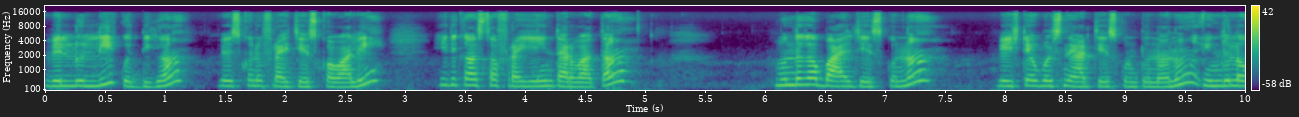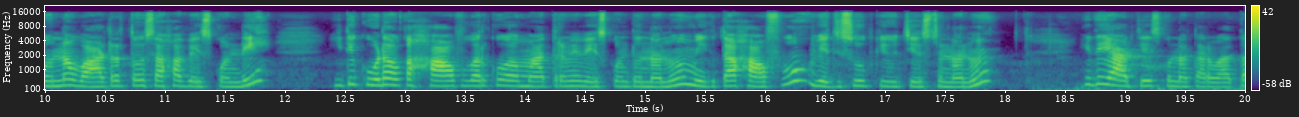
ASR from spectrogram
వెల్లుల్లి కొద్దిగా వేసుకొని ఫ్రై చేసుకోవాలి. ఇది కాస్త ఫ్రై అయిన తర్వాత ముందుగా బాయిల్ చేసుకున్న వెజిటేబుల్స్ని యాడ్ చేసుకుంటున్నాను. ఇందులో ఉన్న వాటర్తో సహా వేసుకోండి. ఇది కూడా ఒక హాఫ్ వరకు మాత్రమే వేసుకుంటున్నాను. మిగతా హాఫ్ వెజ్ సూప్కి యూజ్ చేస్తున్నాను. ఇది యాడ్ చేసుకున్న తర్వాత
